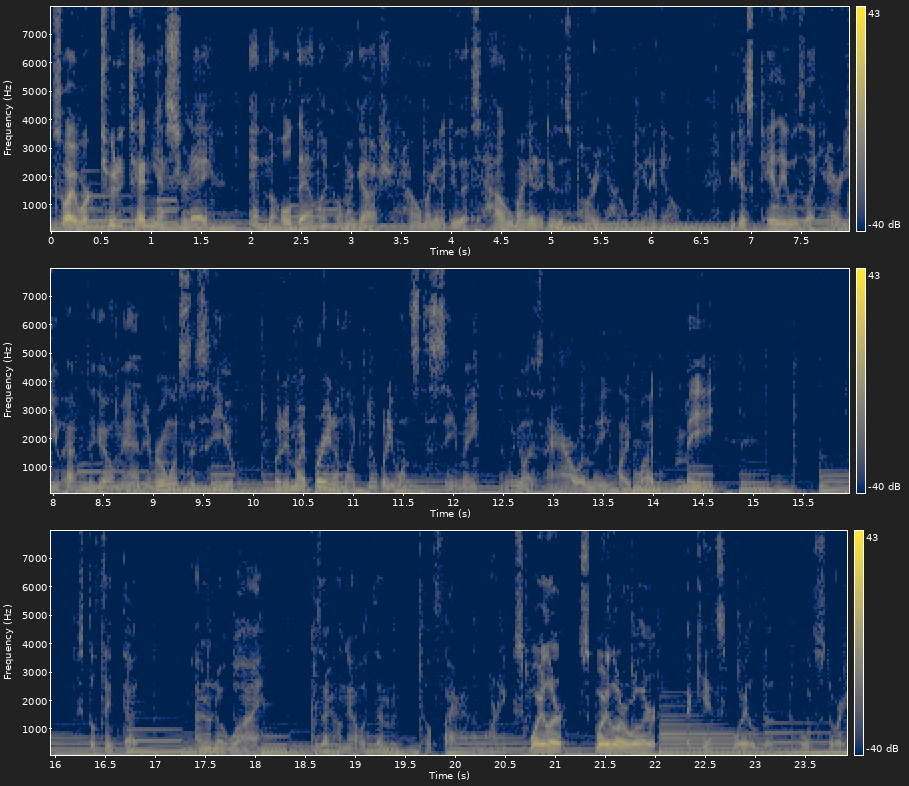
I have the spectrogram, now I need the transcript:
So I worked 2 to 10 yesterday, and the whole day I'm like, oh my gosh, how am I gonna do this? How am I gonna do this party? How am I gonna go? Because Kaylee was like, Harry, you have to go, man. Everyone wants to see you. But in my brain, I'm like, nobody wants to see me. Nobody wants to hang out with me. Like, what? Me? I still think that. I don't know why. Because I hung out with them till 5 in the morning. Spoiler. Spoiler alert. I can't spoil the whole story.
